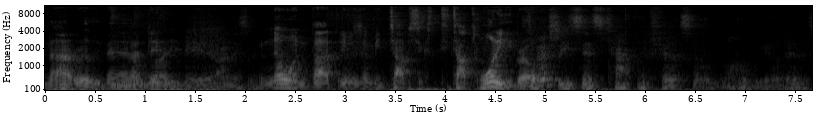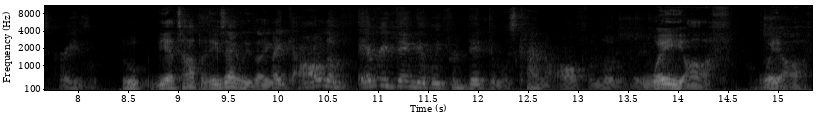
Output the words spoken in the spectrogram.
Not really, man. I didn't. did, honestly. No one thought it was gonna be top six, top twenty, bro. Especially since Toppin fell so low, yo. That was crazy. Who? Yeah, top exactly. Like, Like all of everything that we predicted was kind of off a little bit. way off, way off.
